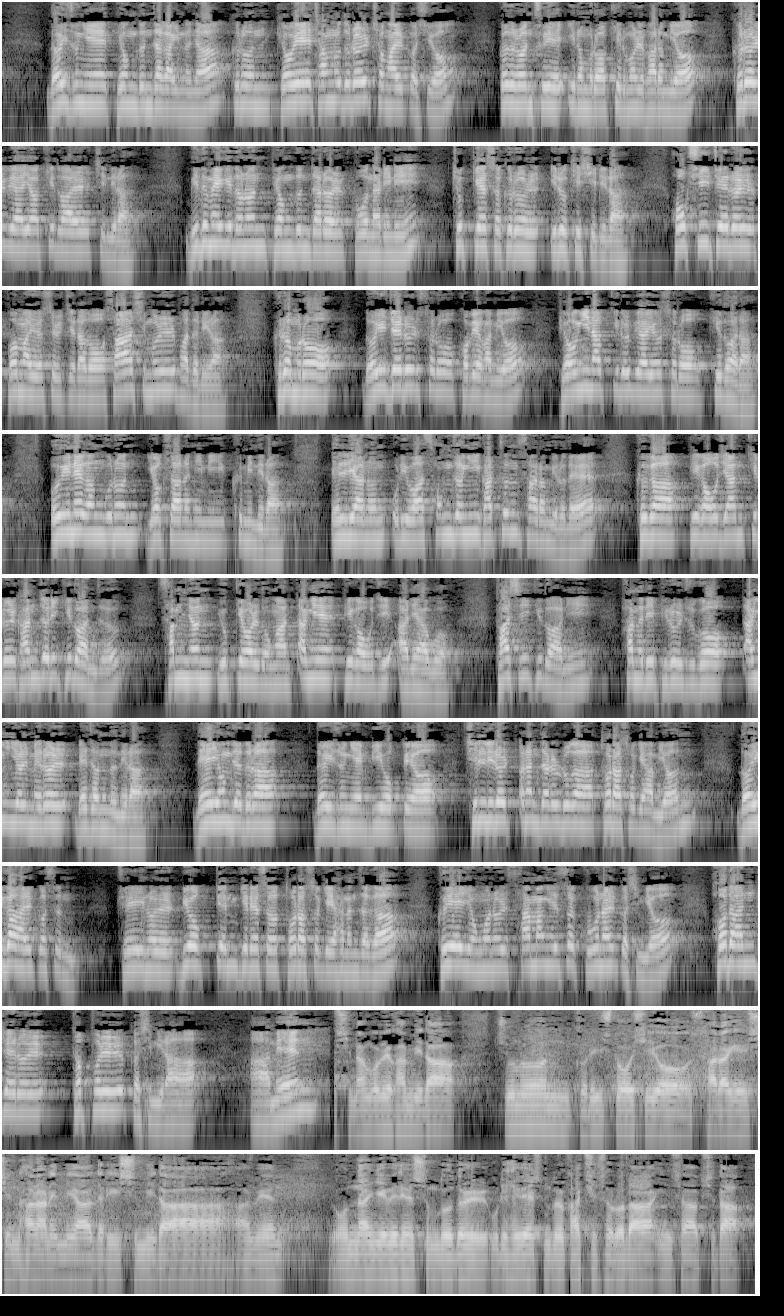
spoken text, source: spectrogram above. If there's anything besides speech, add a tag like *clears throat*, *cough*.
너희 중에 병든 자가 있느냐? 그는 교회 장로들을 청할 것이요. 그들은 주의 이름으로 기름을 바르며 그를 위하여 기도할 지니라. 믿음의 기도는 병든 자를 구원하리니 주께서 그를 일으키시리라. 혹시 죄를 범하였을지라도 사심을 받으리라. 그러므로 너희 죄를 서로 고백하며 병이 낫기를 위하여 서로 기도하라. 의인의 강구는 역사하는 힘이 크민이라. 엘리야는 우리와 성정이 같은 사람이로되 그가 비가 오지 않기를 간절히 기도한 즉 3년 6개월 동안 땅에 비가 오지 아니하고 다시 기도하니 하늘이 비를 주고 땅이 열매를 맺었느니라. 내 형제들아 너희 중에 미혹되어 진리를 떠난 자를 누가 돌아서게 하면 너희가 알 것은 죄인을 미혹된 길에서 돌아서게 하는 자가 그의 영혼을 사망해서 구원할 것이며 허단 죄를 덮을 것임이라. 아멘. 신앙 고백합니다. 주는 그리스도시요 살아계신 하나님의 아들이십니다. 아멘. 온라인 예배된 성도들, 우리 해외 성도들 같이 서로 다 인사합시다.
